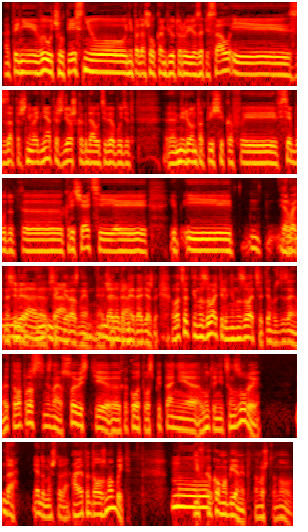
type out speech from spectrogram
А ты не выучил песню, не подошел к компьютеру, ее записал, и с завтрашнего дня ты ждешь, когда у тебя будет э, миллион подписчиков, и все будут э, кричать и, и, и, И рвать на себе Да, всякие да. разные э, части Да-да-да. предметы одежды. Вот все-таки называть или не называть себя тем же дизайнером, это вопрос, не знаю, совести, э, какого-то воспитания внутренней цензуры, Да, я думаю, что да. а это должно быть. Ну, И в каком объеме, потому что, ну,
